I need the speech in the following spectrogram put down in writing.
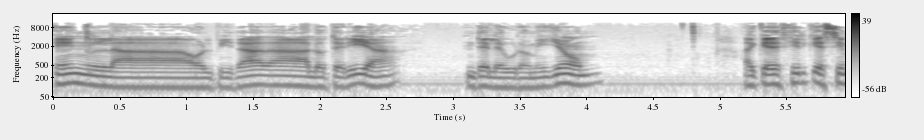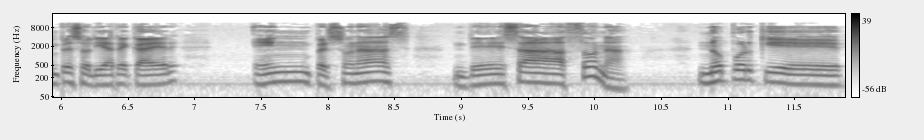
en la olvidada lotería del euromillón, hay que decir que siempre solía recaer en personas de esa zona, no porque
